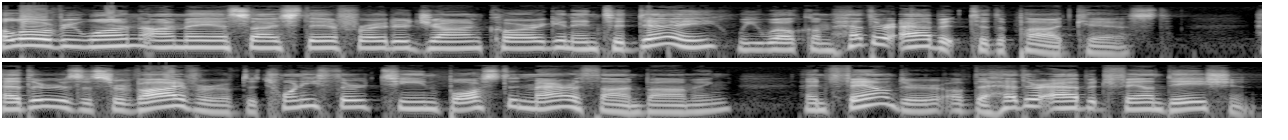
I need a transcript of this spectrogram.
Hello, everyone. I'm ASI staff writer John Corrigan, and today we welcome Heather Abbott to the podcast. Heather is a survivor of the 2013 Boston Marathon bombing and founder of the Heather Abbott Foundation,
